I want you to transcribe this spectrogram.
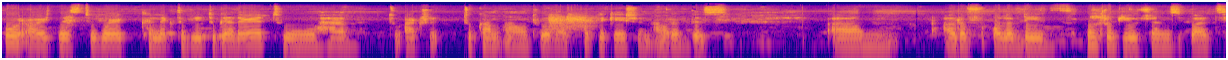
four artists to work collectively together to have to actually to come out with a publication out of this, um, out of all of these contributions, but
